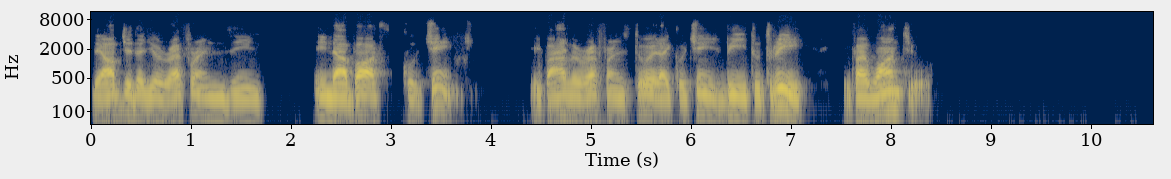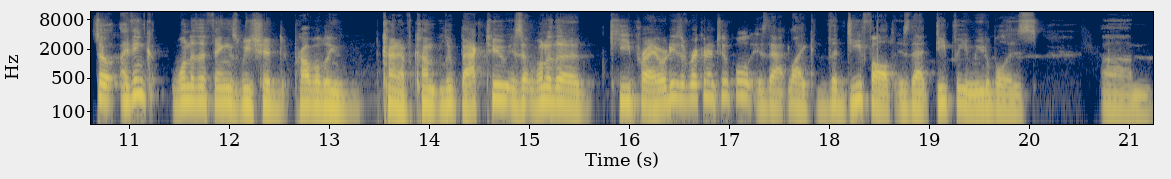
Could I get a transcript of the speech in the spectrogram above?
the object that you're referencing in that box could change. If I have a reference to it, I could change B to three if I want to. So I think one of the things we should probably kind of come loop back to is that one of the key priorities of record and tuple is that like the default is that deeply immutable is um,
